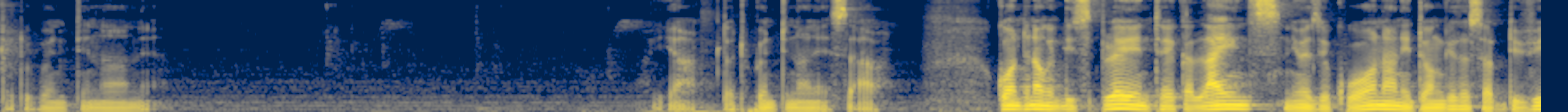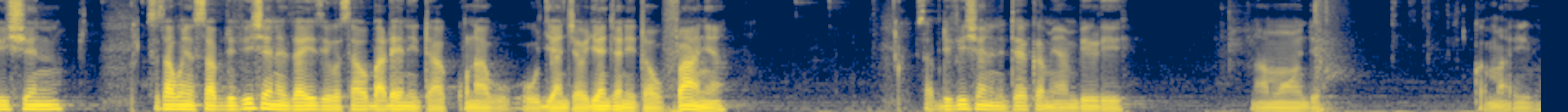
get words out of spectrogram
tatu pointi nane. Ya tatu pointi nane sawa. Kwa tena kwenye display nitaweka lines niweze kuona nitaongeza subdivision. Sasa kwenye subdivision za hizi kwa sababu baadaye nita kuna ujanja ujanja nitaufanya. Subdivision nitaweka mia mbili na moja. Kama hivyo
